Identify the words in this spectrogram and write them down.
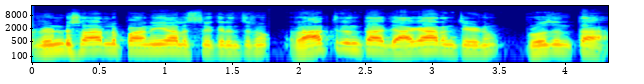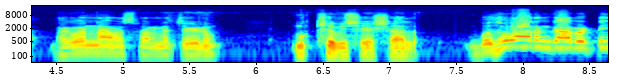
రెండుసార్లు పానీయాలు స్వీకరించడం రాత్రంతా జాగారం చేయడం రోజంతా భగవన్నామస్మరణ చేయడం ముఖ్య విశేషాలు. బుధవారం కాబట్టి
